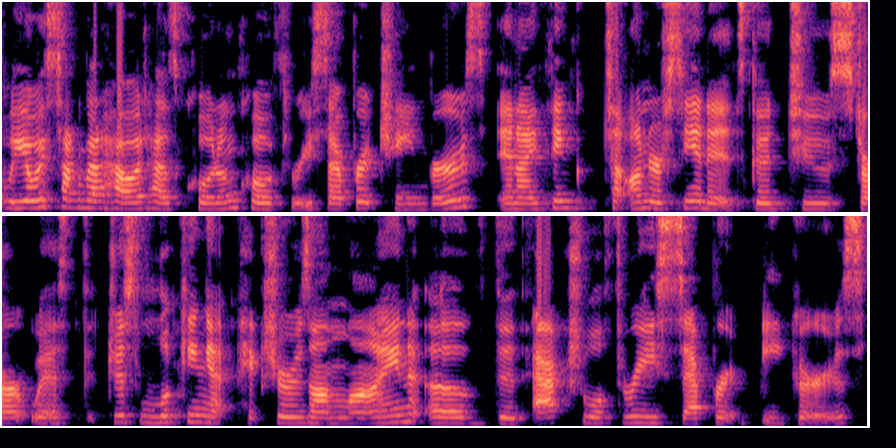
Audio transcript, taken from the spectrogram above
we always talk about how it has quote unquote three separate chambers, and I think to understand it, it's good to start with just looking at pictures online of the actual three separate beakers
